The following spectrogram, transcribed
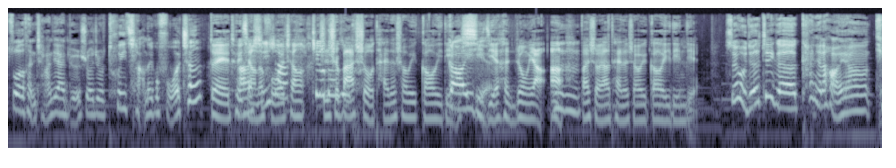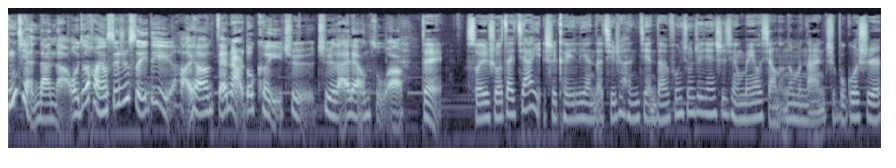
做的很常见，比如说就是推墙的一个俯卧撑，对，推墙的俯卧撑，只是把手抬得稍微高一点，高一点，细节很重要啊，把手要抬得稍微高一点点。所以我觉得这个看起来好像挺简单的，我觉得好像随时随地，好像在哪儿都可以去去来两组啊。对，所以说在家也是可以练的，其实很简单。丰胸这件事情没有想的那么难，只不过是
